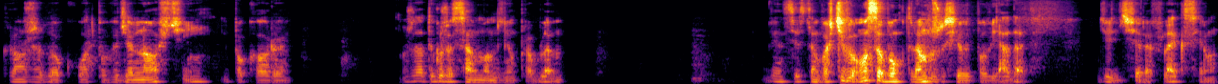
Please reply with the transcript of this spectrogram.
krąży wokół odpowiedzialności i pokory. Może dlatego, że sam mam z nią problem. Więc jestem właściwą osobą, która może się wypowiadać, dzielić się refleksją.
